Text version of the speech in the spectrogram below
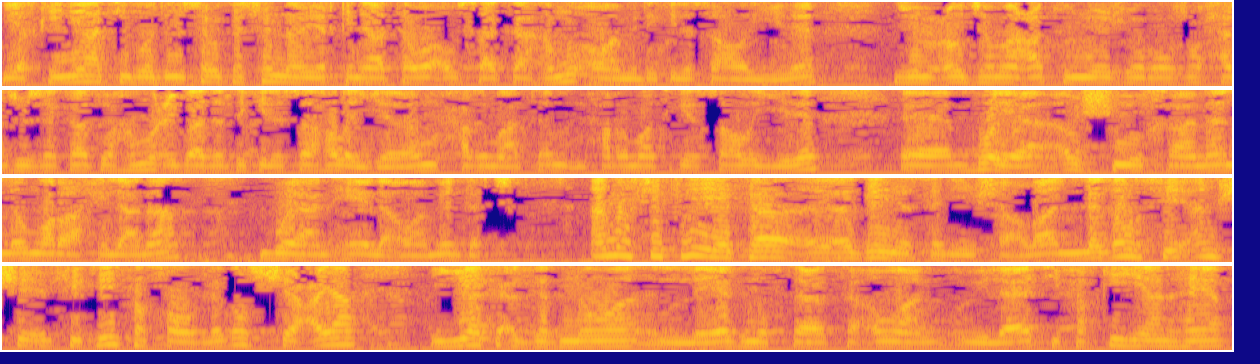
يقيناتي بدو سو كسنا يقينات و ساكا هم أوامرك لسهلين جمع جماعة يجر رجو حج زكاة وهم عبادتك لسهلين محرمات محرماتك لسهلين بويا أو شيوخانا لو مراحلنا بويا هي الاوامر درج. أما فكرية كأجينا سدي إن شاء الله. لقل في امشي فكري تصوف لقل الشيعية يك أقدنوا ليك نقطة كأوان فقيه هي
